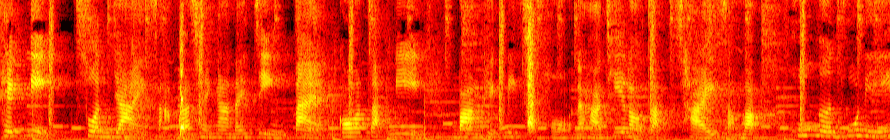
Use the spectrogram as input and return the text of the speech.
เทคนิคส่วนใหญ่สามารถใช้งานได้จริง แต่ก็จะมีบางเทคนิคเฉพาะนะคะ ที่เราจะใช้สำหรับคู่เงินคู่นี้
